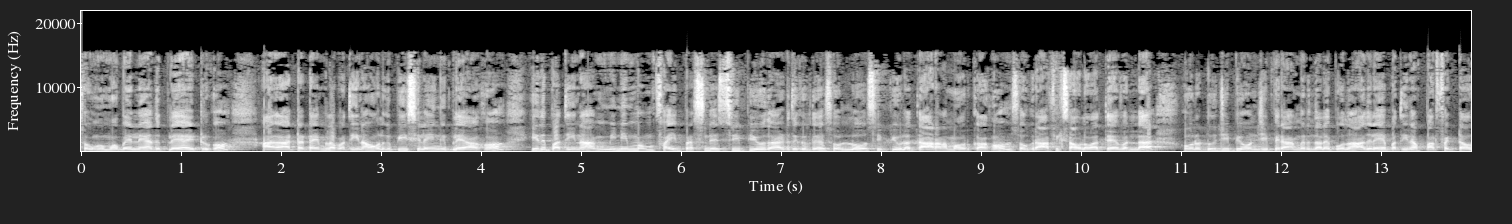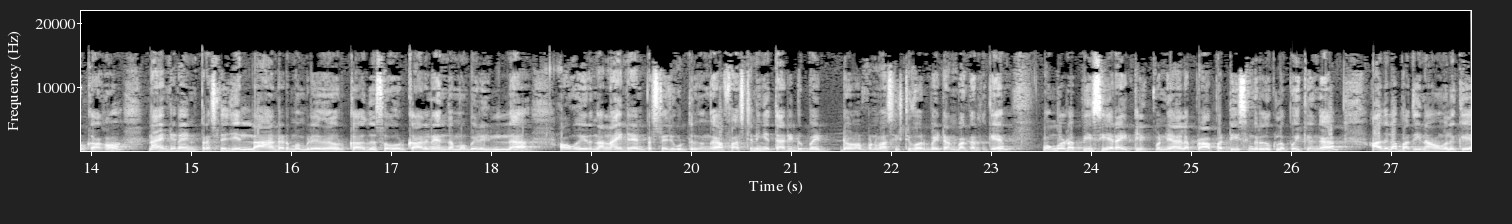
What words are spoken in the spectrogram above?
ஸோ உங்கள் மொபைல்லேயும் அது ப்ளே ஆகிட்டு இருக்கும். அட் அ டைமில் பார்த்தீங்கன்னா உங்களுக்கு பிசிலையும் இங்கே ப்ளே ஆகும். இது பார்த்தீங்கன்னா மினிமம் ஃபைவ் பர்சன்டேஜ் சிபியூ தான் எடுத்துக்கிறது. ஸோ லோ சிபியூவில் தாராளமாக ஒர்க் ஆகும். ஸோ கிராஃபிக்ஸ் அவ்வளோவா தேவையில்ல. உங்களுக்கு two GB one GB RAM இருந்தாலே போதும். அதிலேயே பார்த்தீங்கன்னா பர்ஃபெக்டாக ஒர்க் ஆகும். நைன்டி நைன் பர்சன்டேஜ் எல்லா ஆண்ட்ராய்டு மொபைலையும் ஒர்க் ஆகுது. ஸோ ஒர்க் ஆகலன்னு எந்த மொபைலும் இல்லை. அவங்க இருந்தாலும் நைன்டி நைன் பர்சன்டேஜ் கொடுத்துருக்காங்க. ஃபஸ்ட்டு நீங்கள் தேர்ட்டி டூ பைட் டவுன்லோட் பண்ணுமா சிக்ஸ்டி ஃபோர் பைட்டான்னு பார்க்குறதுக்கு உங்களோட பிசியை ரைட் கிளிக் பண்ணி அதில் ப்ராப்பர்ட்டிஸுங்கிறதுக்குள்ளே போய்க்கோங்க. அதில் பார்த்தீங்கன்னா உங்களுக்கு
